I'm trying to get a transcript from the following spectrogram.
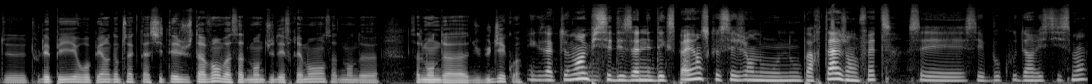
de tous les pays européens comme ça que tu as cité juste avant, bah, ça demande du défraiement, ça demande, euh, ça demande du budget. quoi. Exactement. Et puis, c'est des années d'expérience que ces gens nous, nous partagent, en fait. C'est c'est beaucoup d'investissement.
